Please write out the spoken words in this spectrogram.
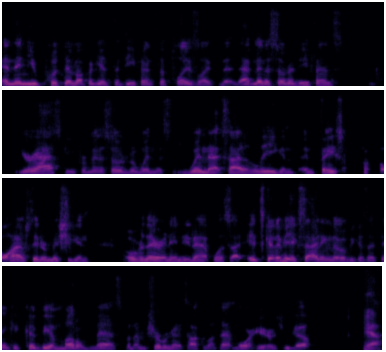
And then you put them up against the defense that plays like that. That Minnesota defense, you're asking for Minnesota to win this, win that side of the league, and, and face Ohio State or Michigan over there in Indianapolis. It's going to be exciting though because I think it could be a muddled mess, but I'm sure we're going to talk about that more here as we go. Yeah,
